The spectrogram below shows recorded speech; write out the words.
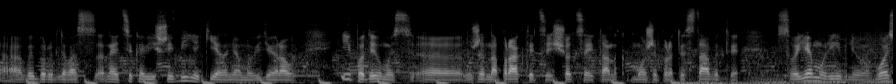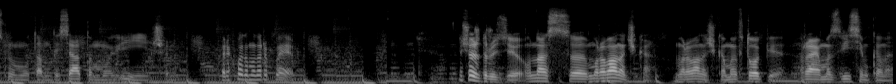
Е, Виберу для вас найцікавіший бій, який я на ньому відіграв, і подивимось уже на практиці, що цей танк може протиставити своєму рівню, восьмому, там, десятому і іншим. Переходимо до реплею. Ну що ж, друзі, у нас мураваночка. Мураваночка, ми в топі, граємо з вісімками.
